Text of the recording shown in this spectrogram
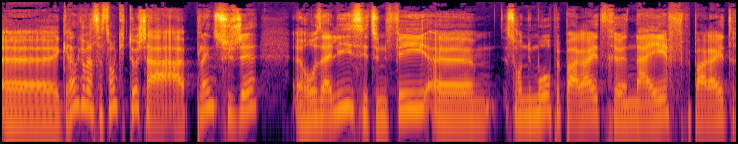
Euh, grande conversation qui touche à, à plein de sujets. Rosalie, c'est une fille, euh, son humour peut paraître naïf, peut paraître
